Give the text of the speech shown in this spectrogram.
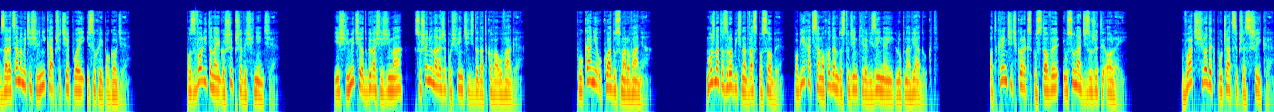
Zalecamy mycie silnika przy ciepłej i suchej pogodzie. Pozwoli to na jego szybsze wyschnięcie. Jeśli mycie odbywa się zima, suszeniu należy poświęcić dodatkowa uwagę. Płukanie układu smarowania. Można to zrobić na dwa sposoby. Podjechać samochodem do studzienki rewizyjnej lub na wiadukt. Odkręcić korek spustowy i usunąć zużyty olej. Włać środek płuczacy przez szyjkę.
